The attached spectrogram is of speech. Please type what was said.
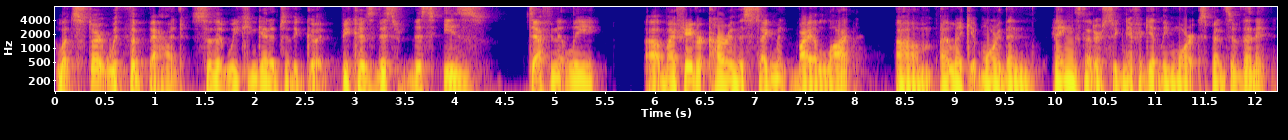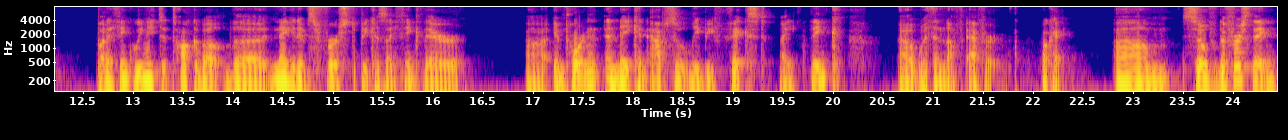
let's start with the bad, so that we can get into the good, because this this is definitely uh, my favorite car in this segment by a lot. Um, I like it more than things that are significantly more expensive than it but I think we need to talk about the negatives first because I think they're uh, important and they can absolutely be fixed, I think, uh, with enough effort. Okay, Um, so the first thing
